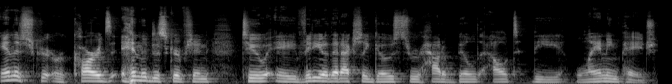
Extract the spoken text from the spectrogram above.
and the or cards in the description to a video that actually goes through how to build out the landing page.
